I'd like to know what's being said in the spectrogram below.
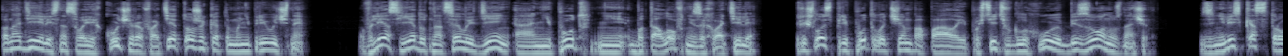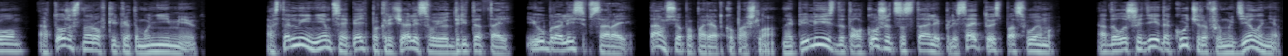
Понадеялись на своих кучеров, а те тоже к этому непривычны. В лес едут на целый день, а ни пут, ни баталов не захватили. Пришлось припутывать чем попало и пустить в глухую беззону, значит. Занялись костром, а тоже сноровки к этому не имеют. Остальные немцы опять покричали свое дритатай и убрались в сарай. Там все по порядку пошло. Напились, до толкошиться стали, плясать, то есть по-своему. А до лошадей до кучеров им и дела нет.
